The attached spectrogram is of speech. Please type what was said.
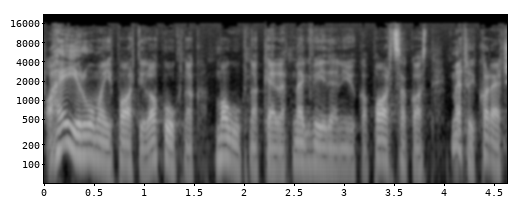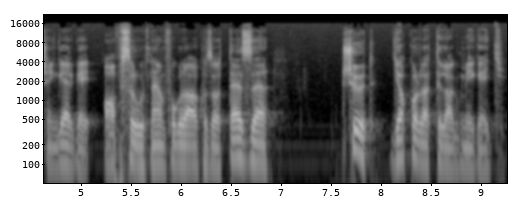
A helyi római parti lakóknak maguknak kellett megvédeniük a partszakaszt, mert hogy Karácsony Gergely abszolút nem foglalkozott ezzel, sőt, gyakorlatilag még egy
